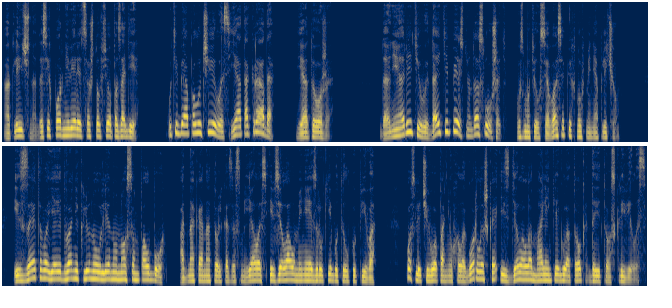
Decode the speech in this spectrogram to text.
«Отлично. До сих пор не верится, что все позади». «У тебя получилось. Я так рада». «Я тоже». «Да не орите вы, дайте песню дослушать», — возмутился Вася, пихнув меня плечом. Из-за этого я едва не клюнул Лену носом по лбу, однако она только засмеялась и взяла у меня из руки бутылку пива, после чего понюхала горлышко и сделала маленький глоток, да и то скривилась.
